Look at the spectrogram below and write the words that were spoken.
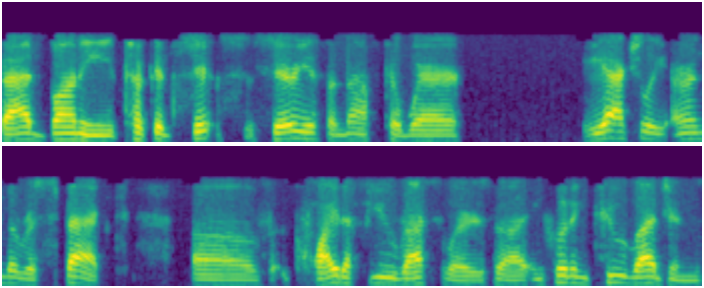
Bad Bunny took it ser- serious enough to where he actually earned the respect of quite a few wrestlers, uh, including two legends.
